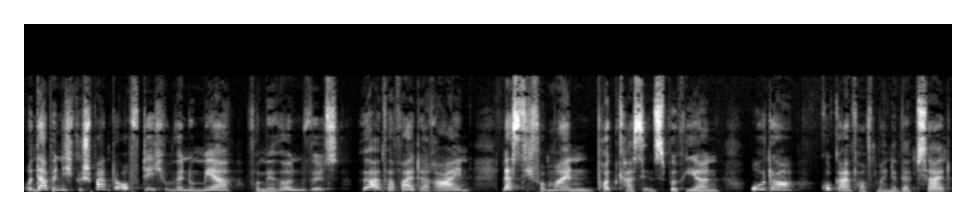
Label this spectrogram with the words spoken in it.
Und da bin ich gespannt auf dich. Und wenn du mehr von mir hören willst, hör einfach weiter rein. Lass dich von meinem Podcast inspirieren oder guck einfach auf meine Website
